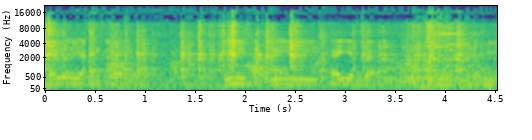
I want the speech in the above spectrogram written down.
ได้เลยอยากกินอะไรมีสาลีแช่เย็นด้วยอืมแล้วมี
